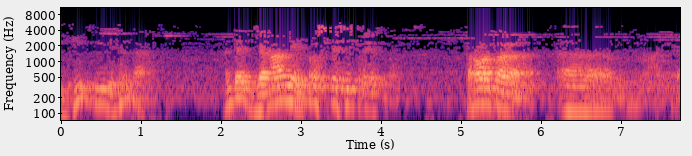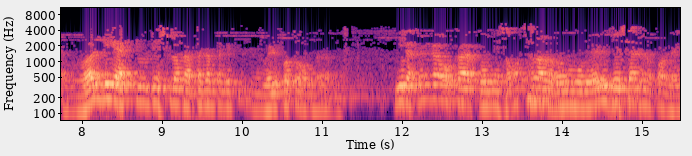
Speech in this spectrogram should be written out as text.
ఇది ఈ విధంగా. అంటే జనాన్ని ఇంప్రెస్ చేసే ప్రయత్నం. తర్వాత వరల్డ్ యాక్టివిటీస్లో అంతకంతకి వెళ్ళిపోతూ ఉండడం. ఈ రకంగా ఒక కొన్ని సంవత్సరాలు రెండు మూడు ఏళ్ళు చేశారనుకోండి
